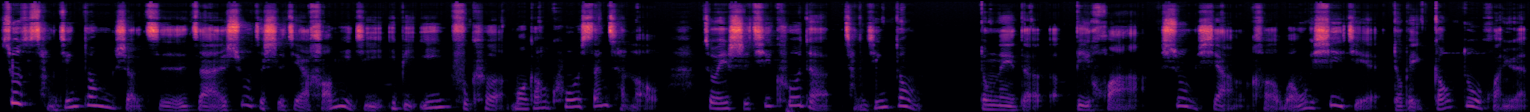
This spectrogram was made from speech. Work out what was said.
数字藏经洞首次在数字世界毫米级一比一复刻莫高窟三层楼。作为十七窟的藏经洞，洞内的壁画、塑像和文物细节都被高度还原。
